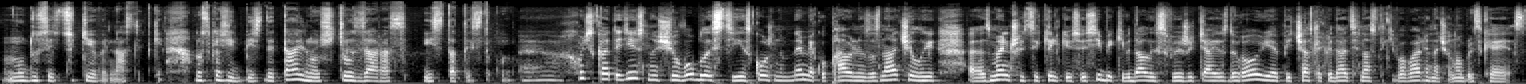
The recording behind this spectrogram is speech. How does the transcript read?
ну досить суттєві наслідки. Розкажіть більш детально, що зараз із статистикою. Е, Хочу сказати дійсно, що в області з кожним днем, як ви правильно зазначили, е, зменшується кількість осіб, які віддали своє життя і здоров'я під час ліквідації наслідків аварії на Чорнобильській АЕС.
